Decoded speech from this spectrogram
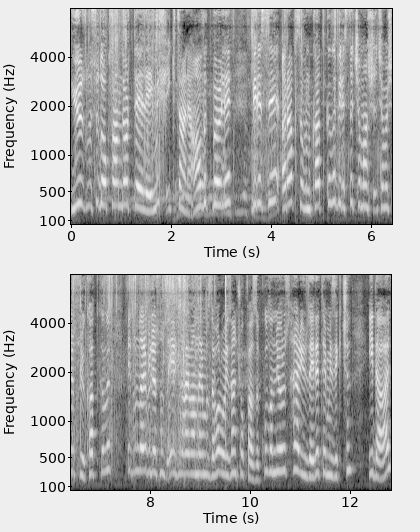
Yüzlüsü 94 TL'ymiş. İki tane aldık böyle. Birisi Arap sabunu katkılı, birisi de çamaşır, çamaşır suyu katkılı. Biz bunları biliyorsunuz evcil hayvanlarımız da var. O yüzden çok fazla kullanıyoruz. Her yüzeyde temizlik için ideal.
